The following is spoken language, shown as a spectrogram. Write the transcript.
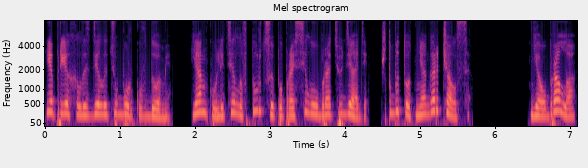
Я приехала сделать уборку в доме. Янка улетела в Турцию и попросила убрать у дяди, чтобы тот не огорчался. Я убрала,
